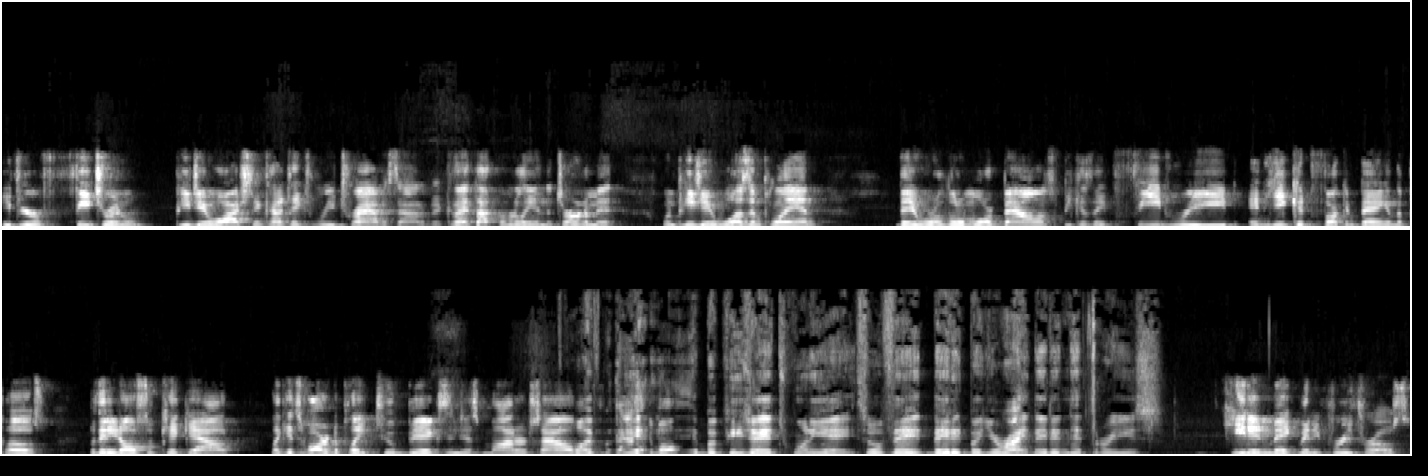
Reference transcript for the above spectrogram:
if you're featuring PJ Washington, it kind of takes Reid Travis out of it. Because I thought early in the tournament, when PJ wasn't playing, they were a little more balanced because they'd feed Reid and he could fucking bang in the post. But then he'd also kick out. Like it's hard to play two bigs in just modern style Well, if, basketball. yeah, but PJ had 28. So if they they did, but you're right, they didn't hit threes. he didn't make many free throws.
